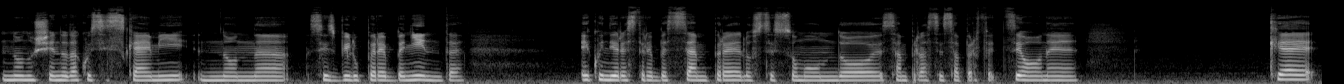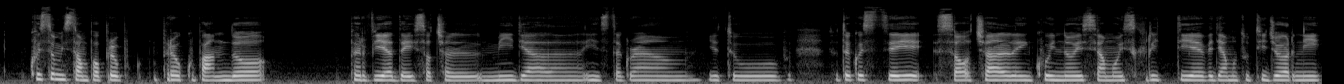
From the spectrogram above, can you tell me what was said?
non uscendo da questi schemi non si svilupperebbe niente e quindi resterebbe sempre lo stesso mondo, sempre la stessa perfezione, che questo mi sta un po' preoccupando per via dei social media, Instagram, YouTube, tutti questi social in cui noi siamo iscritti e vediamo tutti i giorni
